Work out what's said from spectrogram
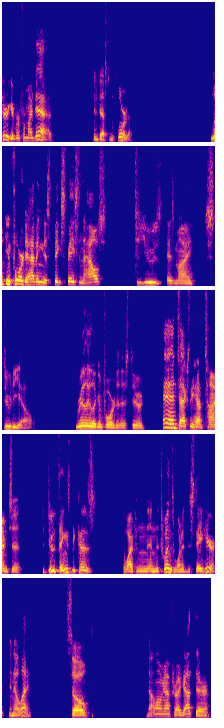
caregiver for my dad in Destin, Florida. Looking forward to having this big space in the house to use as my studio. Really looking forward to this, dude and to actually have time to to do things because the wife and, and the twins wanted to stay here in LA. So not long after I got there,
